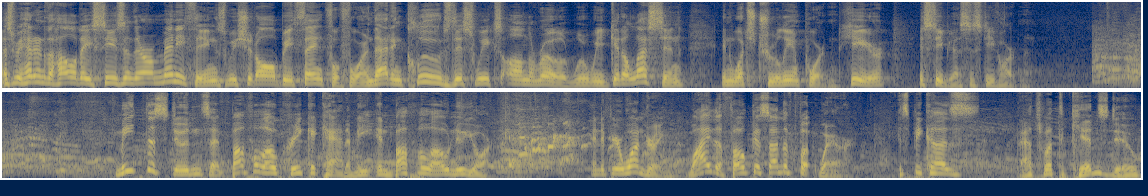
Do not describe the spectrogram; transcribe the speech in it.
As we head into the holiday season, there are many things we should all be thankful for, and that includes this week's On the Road, where we get a lesson in what's truly important. Here is CBS's Steve Hartman. Meet the students at Buffalo Creek Academy in Buffalo, New York. And if you're wondering why the focus on the footwear, it's because that's what the kids do.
